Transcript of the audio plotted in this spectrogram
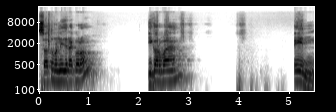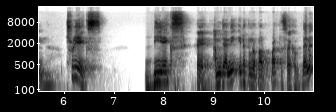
ছ তোমরা নিজেরা করো। কি করবা? টেন থ্রি এক্স ডিএক্স হ্যাঁ আমি জানি এটা তোমরা পার- পারতেছো এখন, তাই না?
